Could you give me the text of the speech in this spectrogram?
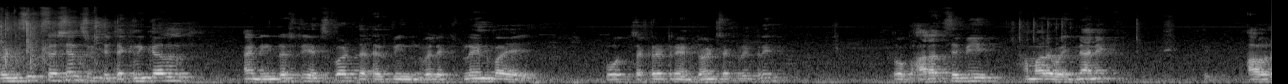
26 sessions with the technical and industry expert that has been well explained by both secretary and joint secretary. तो भारत से भी हमारे वैज्ञानिक और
